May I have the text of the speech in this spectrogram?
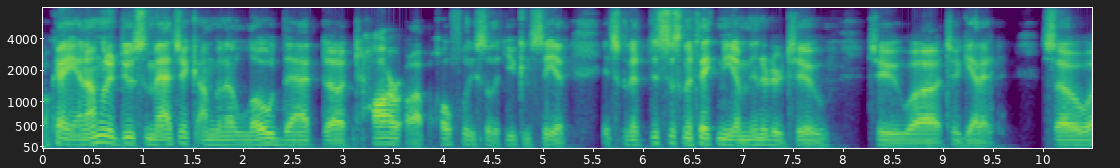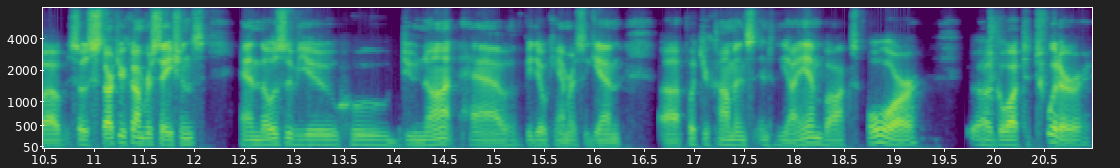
Okay, and I'm going to do some magic. I'm going to load that uh, tar up, hopefully, so that you can see it. It's going to. This is going to take me a minute or two to uh, to get it. So uh, so start your conversations, and those of you who do not have video cameras, again, uh, put your comments into the IM box or uh, go out to Twitter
